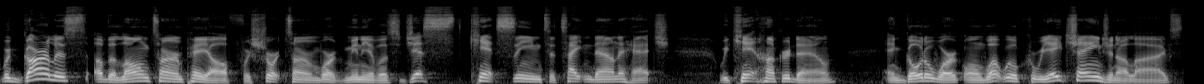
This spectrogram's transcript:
regardless of the long-term payoff for short-term work, many of us just can't seem to tighten down the hatch. We can't hunker down and go to work on what will create change in our lives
